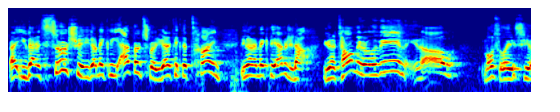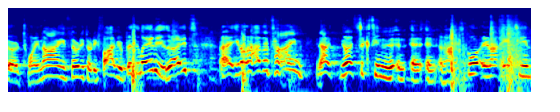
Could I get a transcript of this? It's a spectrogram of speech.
right? You got to search for it. You got to make the efforts for it. You got to take the time. You got to make the energy. Now, you're going to tell me, Rabbi Levine, you know, most of the ladies here are 29, 30, 35. You're busy ladies, right? Right? You don't have the time. You're not, you're not 16 in, in, in, in high school, you're not 18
